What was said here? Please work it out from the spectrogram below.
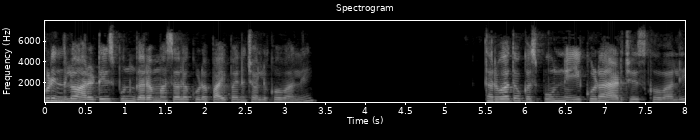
ఇప్పుడు ఇందులో అర టీ స్పూన్ గరం మసాలా కూడా పైపైన చల్లుకోవాలి. తర్వాత ఒక స్పూన్ నెయ్యి కూడా యాడ్ చేసుకోవాలి.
